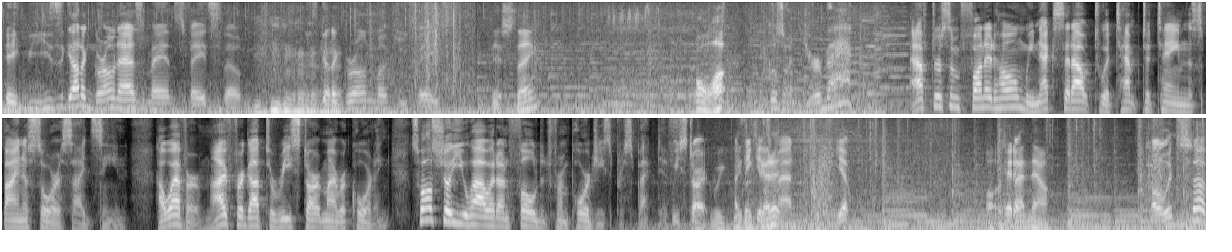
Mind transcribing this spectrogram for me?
baby. He's got a grown ass man's face though. he's got a grown monkey face. This thing? Oh, what? It goes on your back? After some fun at home, we next set out to attempt to tame the Spinosaurus I'd seen. However, I forgot to restart my recording, so I'll show you how it unfolded from Porgie's perspective. We start. We- we I think just it's it? mad. Yep. Oh, it's Hit bad it. now. Oh, it's uh,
